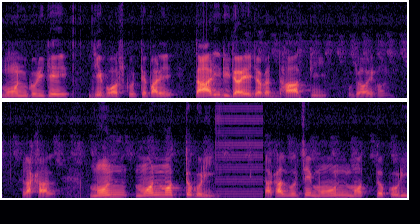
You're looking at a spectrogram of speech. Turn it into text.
মন করিকে যে বশ করতে পারে, তারই হৃদয়ে জগদ্ধাত্রী উদয় হন। রাখাল, মন মনমত্ত করি। রাখাল বলছে, মন মত্ত করি,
